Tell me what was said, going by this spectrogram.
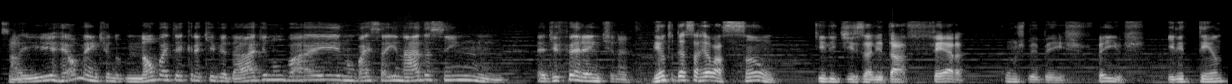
Sim. Aí realmente não vai ter criatividade, não vai, não vai sair nada assim é diferente, né? Dentro dessa relação que ele diz ali da fera com os bebês feios, ele tenta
